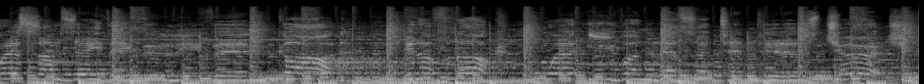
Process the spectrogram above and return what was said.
where some say they believe in God. In a flock where even less attend his church.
